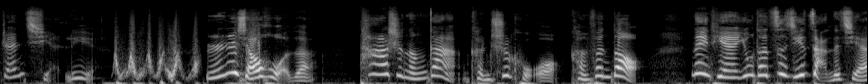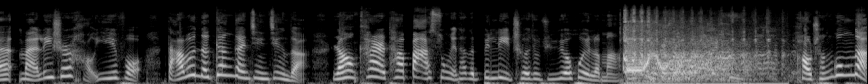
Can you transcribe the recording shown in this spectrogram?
展潜力。人家小伙子踏实能干，肯吃苦，肯奋斗。那天用他自己攒的钱买了一身好衣服，打扮得干干净净的，然后开着他爸送给他的宾利车就去约会了吗？好成功的。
